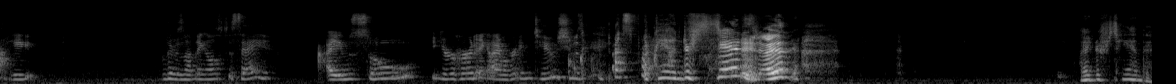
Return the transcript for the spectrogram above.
I there's nothing else to say. I am so you're hurting and I'm hurting too. She was my best friend. Okay, I understand it. I un- I understand it.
